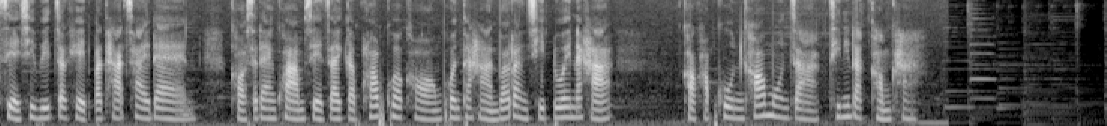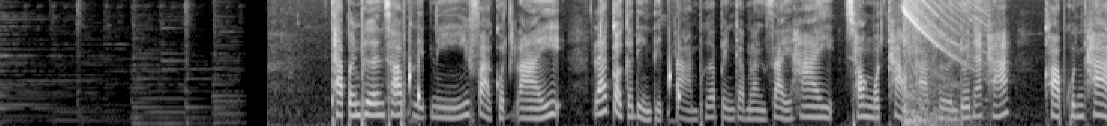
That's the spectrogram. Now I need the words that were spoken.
เสียชีวิตจากเหตุปะทะชายแดน ขอแสดงความเสียใจกับครอบครัวของพลทหารวรัญชิตด้วยนะคะ ขอขอบคุณข้อมูลจากที่นี่ .com ค่ะ ถ้าเพื่อนๆชอบคลิปนี้ฝากกดไลค์ และกดกระดิ่งติดตามเพื่อเป็นกำลังใจให้ช่องมดข่าวพาเพลินด้วยนะคะ ขอบคุณค่ะ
